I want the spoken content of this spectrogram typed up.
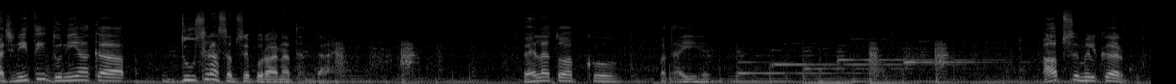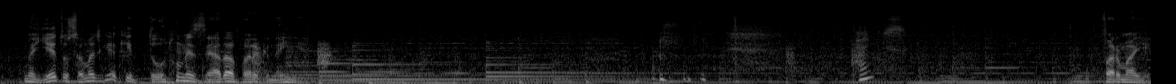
राजनीति दुनिया का दूसरा सबसे पुराना धंधा है। पहला तो आपको पता ही है। आपसे मिलकर मैं ये तो समझ गया कि दोनों में ज़्यादा फ़र्क नहीं है। थैंक्स फरमाइए।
